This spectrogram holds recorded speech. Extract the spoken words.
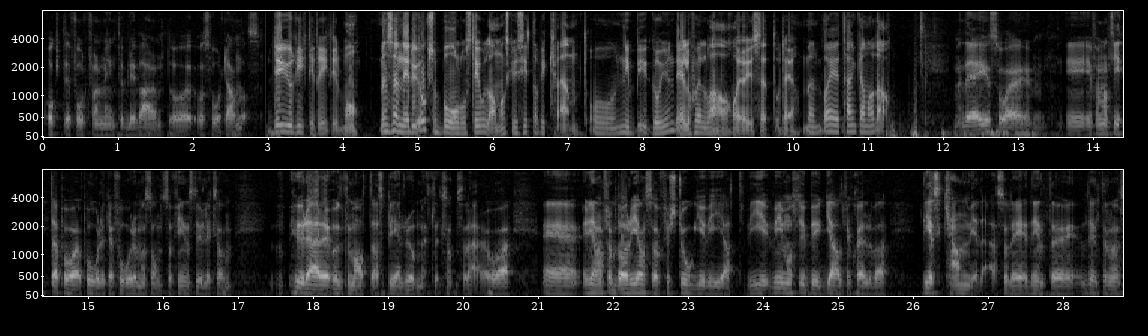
och det fortfarande inte blir varmt och, och svårt att andas. Det är ju riktigt, riktigt bra. Men sen är det ju också bord och stolar, man ska ju sitta bekvämt och ni bygger ju en del själva här har jag ju sett och det. Men vad är tankarna där? Men det är ju så, eh, ifall man tittar på, på olika forum och sånt så finns det ju liksom hur är det ultimata spelrummet liksom sådär. Och, eh, redan från början så förstod ju vi att vi, vi måste ju bygga allting själva. Dels kan vi det, så det, det är inte, det är inte något,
